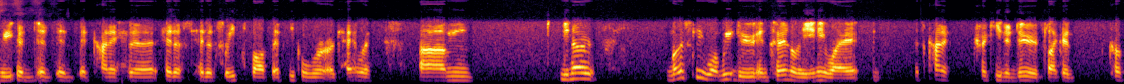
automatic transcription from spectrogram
we it, it, it, kind of hit a hit a hit a sweet spot that people were okay with. Um, you know, mostly what we do internally anyway, it's kind of tricky to do. It's like a cook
